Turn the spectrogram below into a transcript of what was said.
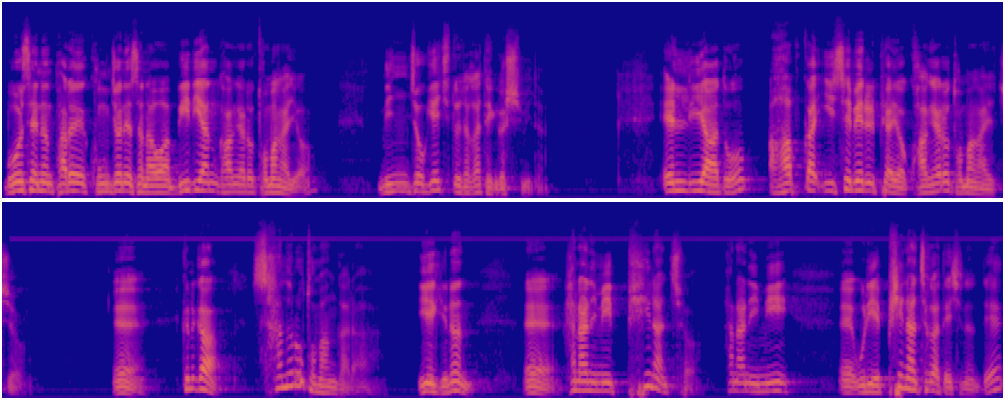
모세는 바로의 궁전에서 나와 미디안 광야로 도망하여 민족의 지도자가 된 것입니다. 엘리야도 아합과 이세벨을 피하여 광야로 도망하였죠. 예, 그러니까 산으로 도망가라. 이 얘기는 예, 하나님이 피난처, 하나님이 예, 우리의 피난처가 되시는데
